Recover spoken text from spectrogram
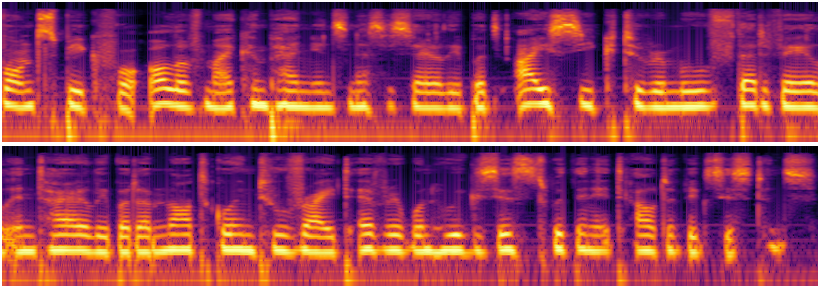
won't speak for all of my companions necessarily, but I seek to remove that veil entirely, but I'm not going to write everyone who exists within it out of existence.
